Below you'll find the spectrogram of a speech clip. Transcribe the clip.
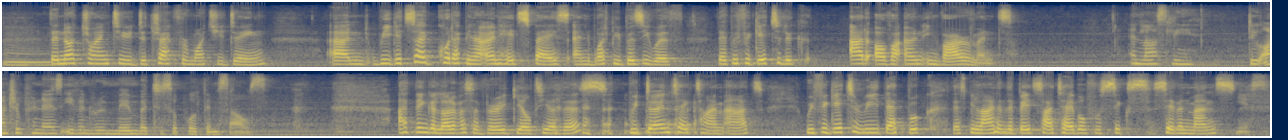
Mm. They're not trying to detract from what you're doing. And we get so caught up in our own headspace and what we're busy with that we forget to look out of our own environment. And lastly, do entrepreneurs even remember to support themselves? I think a lot of us are very guilty of this. we don't take time out. We forget to read that book that's been lying on the bedside table for six, seven months. Yes.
